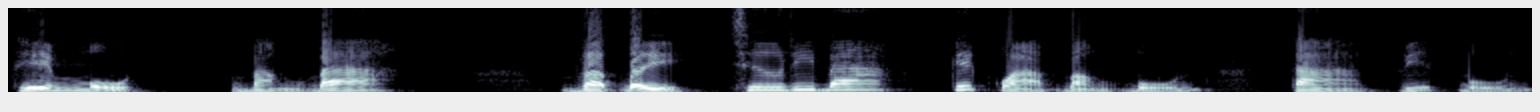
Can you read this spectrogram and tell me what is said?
thêm 1 bằng 3. Và 7 trừ đi 3, kết quả bằng 4, ta viết 4.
